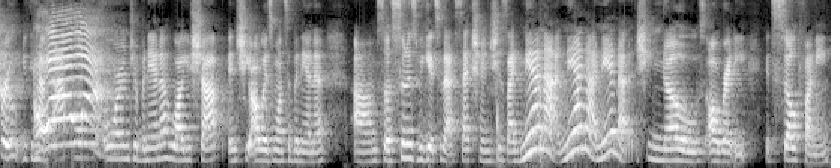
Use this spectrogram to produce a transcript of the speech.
fruit. You can have apple, orange, or banana while you shop, and she always wants a banana. Um, so as soon as we get to that section, she's like, Nana, Nana, Nana. She knows already. It's so funny.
